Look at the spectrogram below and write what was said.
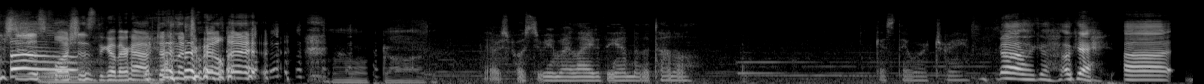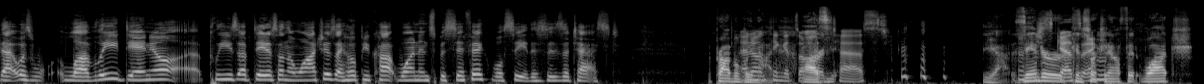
And she just flushes the other half down the toilet. Oh God. They were supposed to be my light at the end of the tunnel. Guess they were a train. Oh, God. okay, uh, that was lovely, Daniel. Uh, please update us on the watches. I hope you caught one in specific. We'll see. This is a test. Probably I don't not. think it's a Uh, hard Z- test. Yeah, Xander construction outfit watch.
